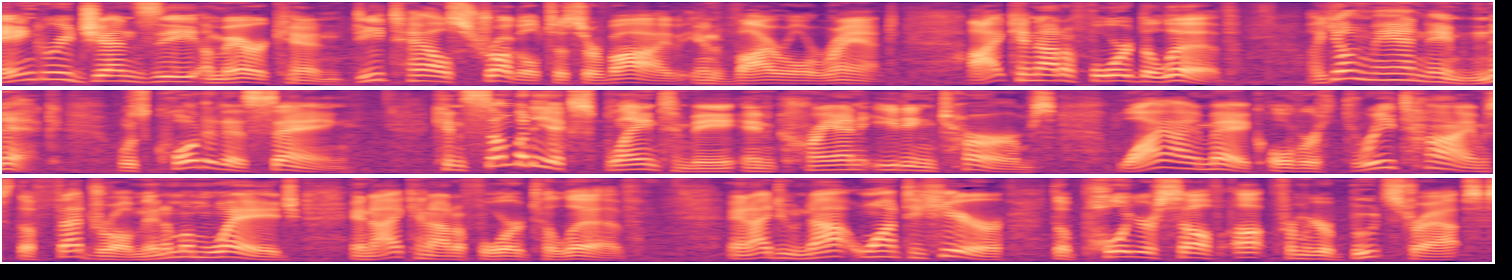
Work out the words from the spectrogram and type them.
Angry Gen Z American details struggle to survive in viral rant. I cannot afford to live. A young man named Nick was quoted as saying, Can somebody explain to me in crayon eating terms why I make over three times the federal minimum wage and I cannot afford to live? And I do not want to hear the pull yourself up from your bootstraps,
